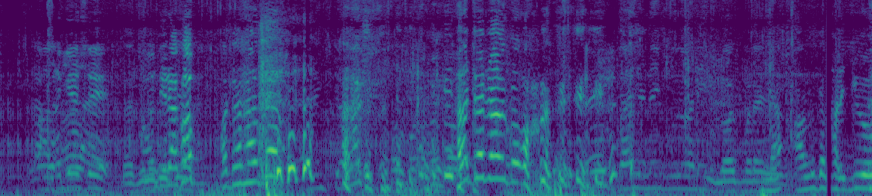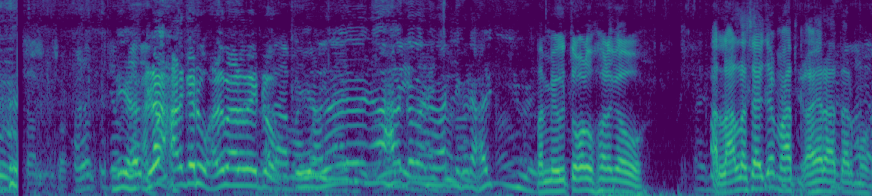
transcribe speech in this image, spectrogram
તમે ઉતોળું હળગાવો. આ લાલો સાહેબ છે માત કહેરા તારમાં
